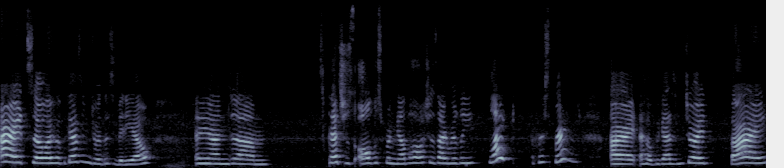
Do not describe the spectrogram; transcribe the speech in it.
Alright, so I hope you guys enjoyed this video. And um, that's just all the spring nail polishes I really like for spring. Alright, I hope you guys enjoyed. Bye.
